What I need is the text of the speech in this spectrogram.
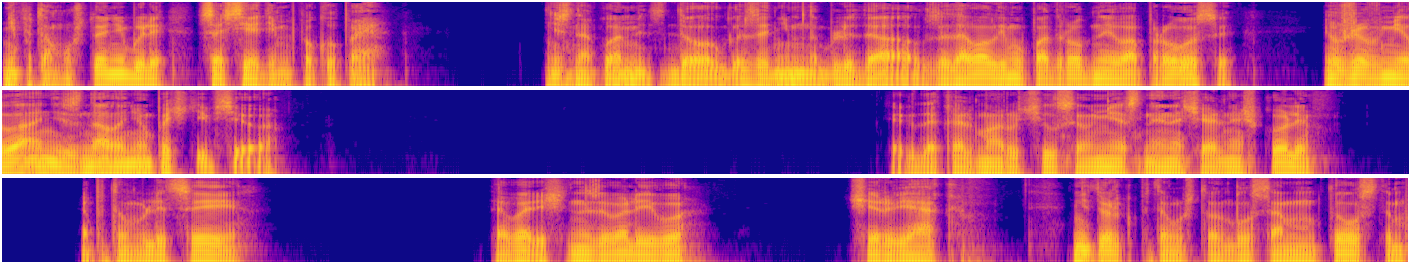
не потому что они были соседями по купе. Незнакомец долго за ним наблюдал, задавал ему подробные вопросы и уже в Милане знал о нем почти все. Когда кальмар учился в местной начальной школе, а потом в лицее, товарищи называли его «червяк». Не только потому, что он был самым толстым,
